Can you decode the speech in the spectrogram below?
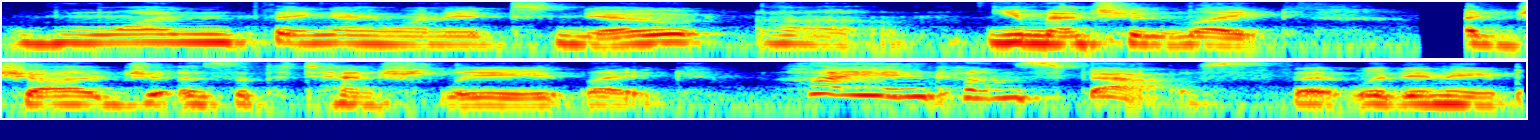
one thing I wanted to note. Um, you mentioned like a judge as a potentially like high income spouse that would enable.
